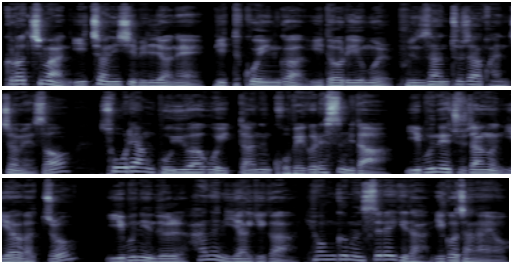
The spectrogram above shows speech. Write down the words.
그렇지만 2021년에 비트코인과 이더리움을 분산 투자 관점에서 소량 보유하고 있다는 고백을 했습니다. 이분의 주장은 이와 같죠? 이분이 늘 하는 이야기가 현금은 쓰레기다 이거잖아요.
